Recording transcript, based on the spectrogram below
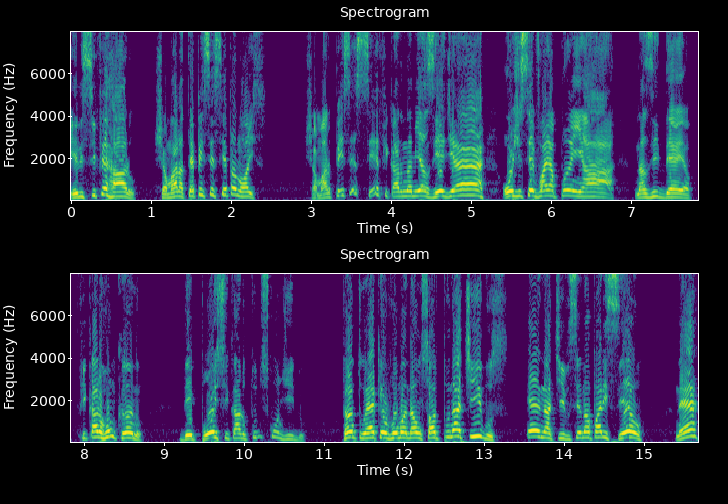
Eles se ferraram. Chamaram até PCC pra nós. Chamaram PCC, ficaram nas minhas redes. É, hoje você vai apanhar nas ideias. Ficaram roncando. Depois ficaram tudo escondido. Tanto é que eu vou mandar um salve pro Nativos. Ei, Nativos, você não apareceu, né?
